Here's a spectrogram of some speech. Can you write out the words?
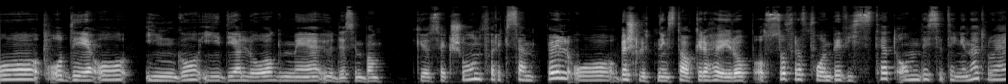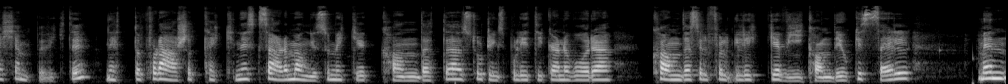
Og, og det å inngå i dialog med UD sin bankseksjon f.eks., og beslutningstakere høyere opp også, for å få en bevissthet om disse tingene, tror jeg er kjempeviktig. Nettopp for det er så teknisk, så er det mange som ikke kan dette. Stortingspolitikerne våre kan det selvfølgelig ikke. Vi kan det jo ikke selv. Men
